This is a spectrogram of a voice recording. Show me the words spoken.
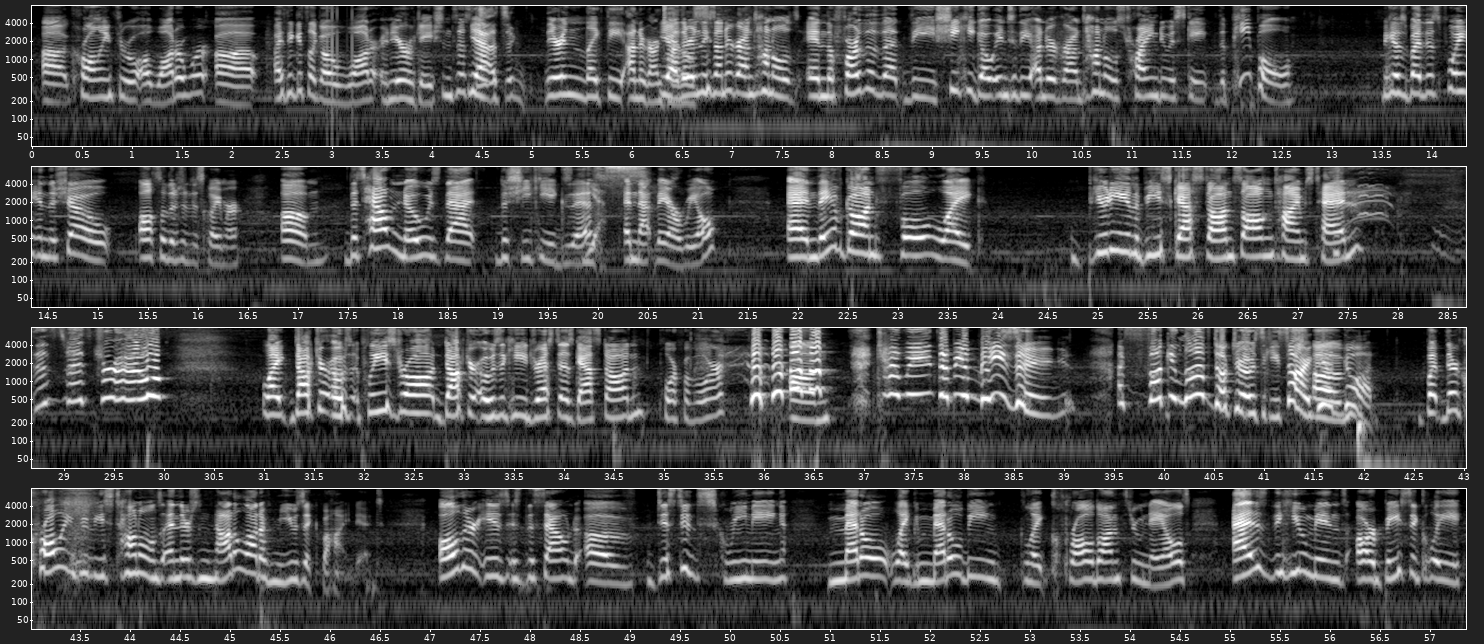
uh, crawling through a water, wor- uh, I think it's like a water, an irrigation system. Yeah, it's a, they're in like the underground. Tunnels. Yeah, they're in these underground tunnels, and the farther that the Shiki go into the underground tunnels trying to escape the people, because by this point in the show, also there's a disclaimer, um, the town knows that the Shiki exists Yes. and that they are real, and they have gone full like Beauty and the Beast Gaston song times ten. This is true. like Doctor Oz, please draw Doctor Ozaki dressed as Gaston, por favor. Um. Can we? That'd be amazing. I fucking love Dr. Ozaki. Sorry, go, Um, go on. but they're crawling through these tunnels and there's not a lot of music behind it. All there is is the sound of distant screaming, metal like metal being like crawled on through nails as the humans are basically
